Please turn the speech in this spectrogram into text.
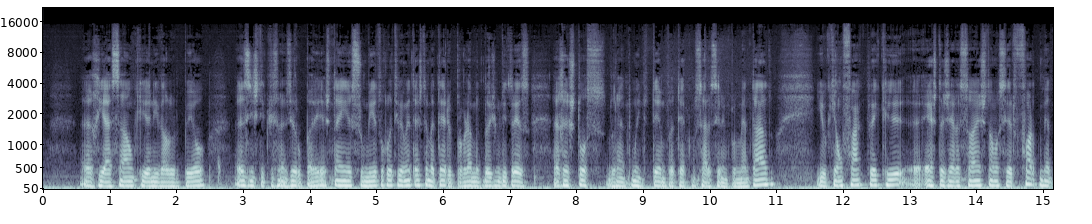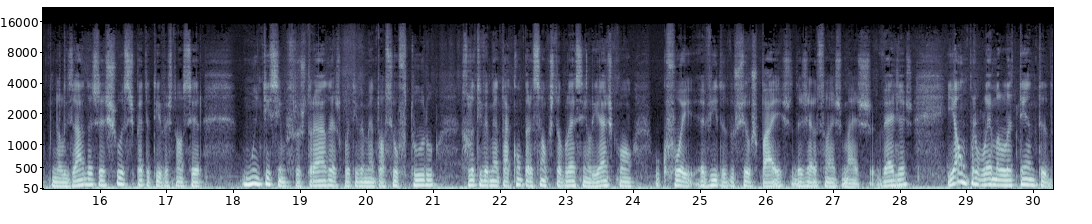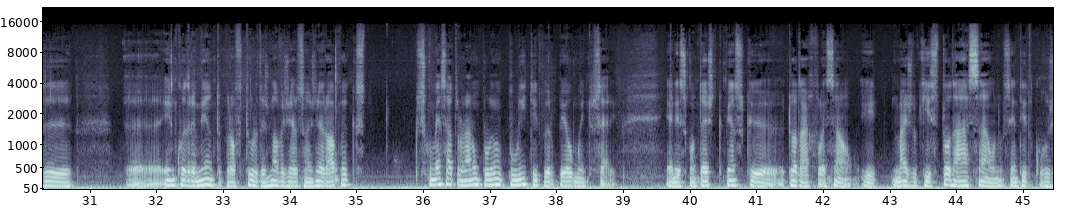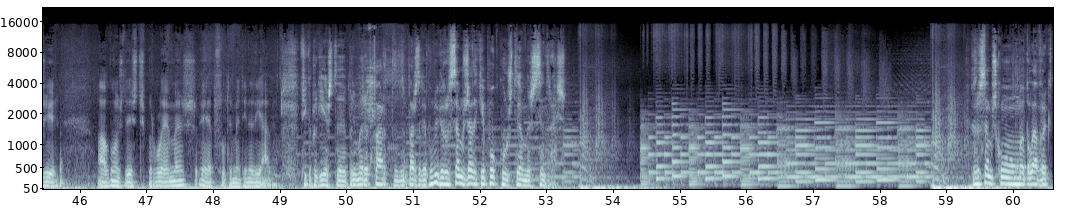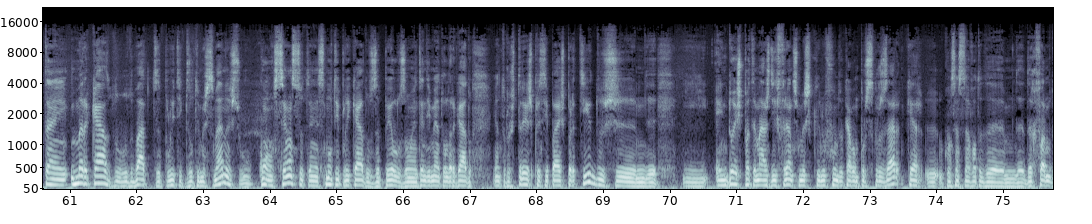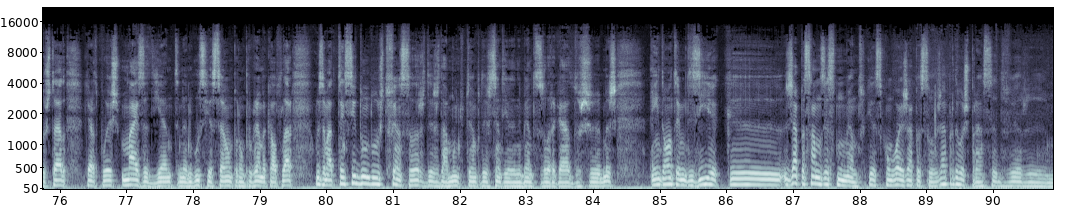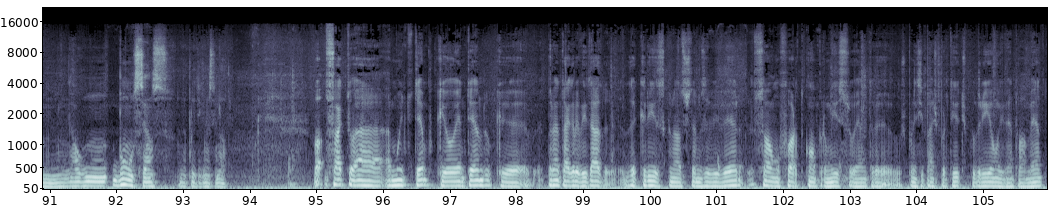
a reação que, a nível europeu, as instituições europeias têm assumido relativamente a esta matéria. O programa de 2013 arrastou-se durante muito tempo até começar a ser implementado e o que é um facto é que eh, estas gerações estão a ser fortemente penalizadas, as suas expectativas estão a ser muitíssimo frustradas relativamente ao seu futuro, relativamente à comparação que estabelecem, aliás, com o que foi a vida dos seus pais, das gerações mais velhas, e há um problema latente de uh, enquadramento para o futuro das novas gerações na Europa que se, que se começa a tornar um problema político europeu muito sério. É nesse contexto que penso que toda a reflexão e, mais do que isso, toda a ação no sentido de corrigir alguns destes problemas é absolutamente inadiável. Fica por aqui esta primeira parte de Paz da República. Regressamos já daqui a pouco com os temas centrais. Regressamos com uma palavra que tem marcado o debate político das últimas semanas, o consenso. Tem-se multiplicado os apelos a um entendimento alargado entre os três principais partidos eh, e em dois patamares diferentes, mas que no fundo acabam por se cruzar, quer eh, o consenso à volta da, da, da reforma do Estado, quer depois mais adiante na negociação para um programa cautelar. Luís Amado tem sido um dos defensores desde há muito tempo destes entendimentos alargados, eh, mas Ainda ontem me dizia que já passámos esse momento, que esse comboio já passou. Já perdeu a esperança de ver hum, algum bom senso na política nacional? Bom, de facto, há, há, muito tempo que eu entendo que, perante a gravidade da crise que nós estamos a viver, só um forte compromisso entre os principais partidos poderiam, eventualmente,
